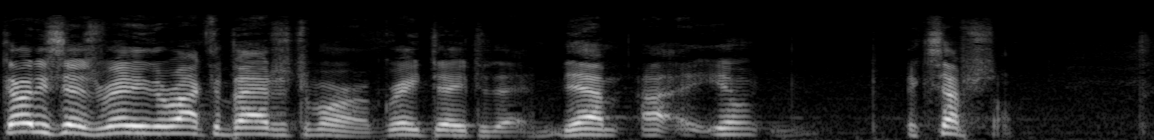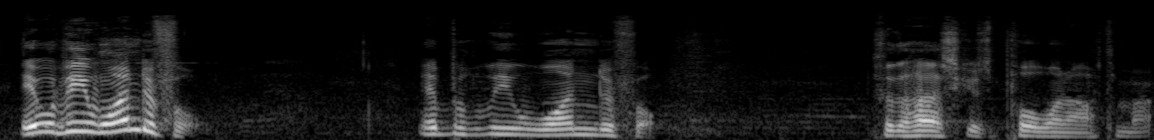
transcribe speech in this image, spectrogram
Cody says, ready to rock the Badger tomorrow. Great day today. Yeah, uh, you know, exceptional. It would be wonderful. It would be wonderful for the Huskers to pull one off tomorrow.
